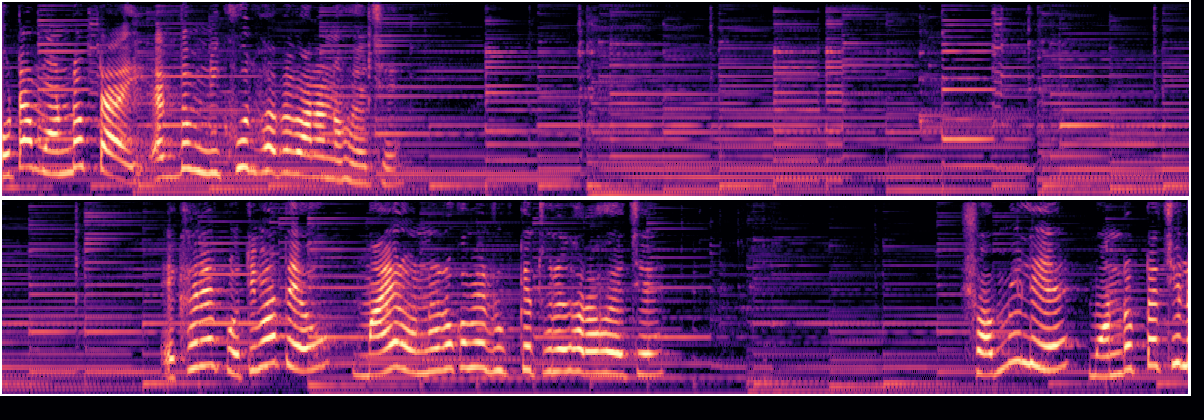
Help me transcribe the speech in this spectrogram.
গোটা মণ্ডপটাই একদম নিখুঁতভাবে বানানো হয়েছে। এখানে প্রতিমাতেও মায়ের অন্য রকমের রূপকে তুলে ধরা হয়েছে। সব মিলিয়ে মণ্ডপটা ছিল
